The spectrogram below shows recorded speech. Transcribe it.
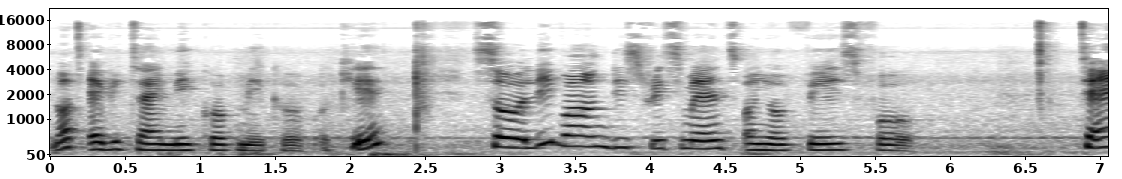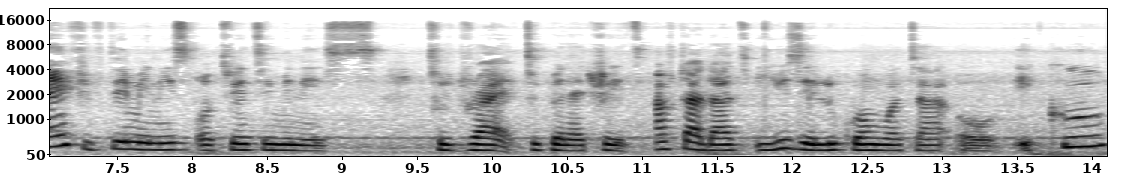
Not every time makeup makeup okay? So leave on this treatment on your face for 10 15 minutes or 20 minutes to dry to penetrate. After that use a lukewarm water or a cool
